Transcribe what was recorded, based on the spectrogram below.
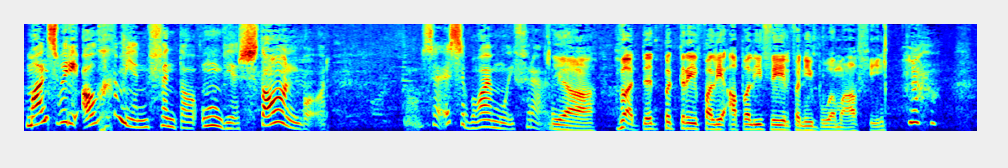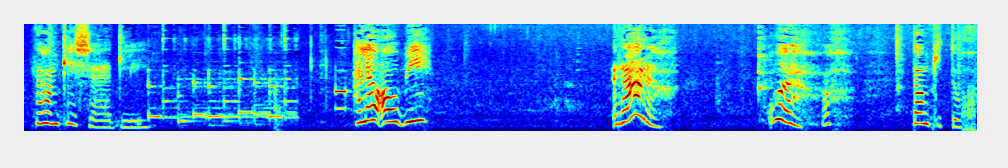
Mans oor die algemeen vind haar onweerstaanbaar. Oh, sy is 'n baie mooi vrou. Ja, wat dit betref val die appel nie ver van die boom af nie. Dankie, Shadley. Hallo Albie. Rarig. O, oh, dankie tog.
